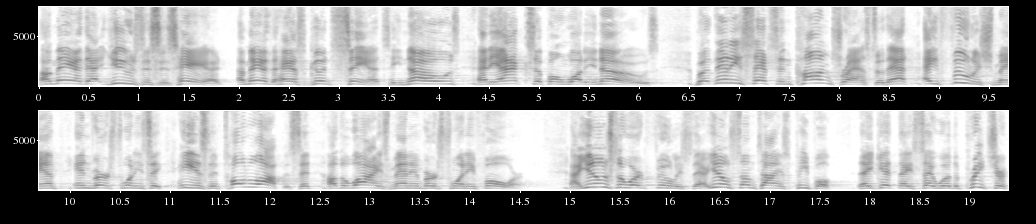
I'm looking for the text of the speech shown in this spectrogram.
a man that uses his head, a man that has good sense. He knows and he acts upon what he knows. But then he sets in contrast to that a foolish man in verse 26. He is the total opposite of the wise man in verse 24. Now, you notice the word foolish there. You know, sometimes people, they get, they say, well, the preacher,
